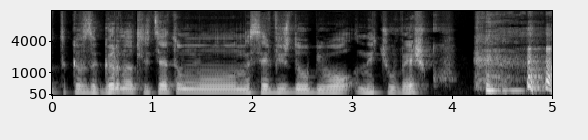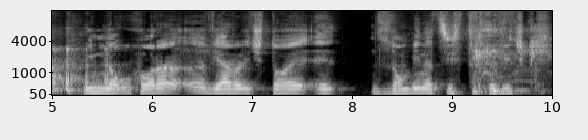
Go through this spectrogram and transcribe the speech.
такъв загърнат, лицето му не се виждало било нечовешко. И много хора а, вярвали, че той е, е зомби нацист, в кавички.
